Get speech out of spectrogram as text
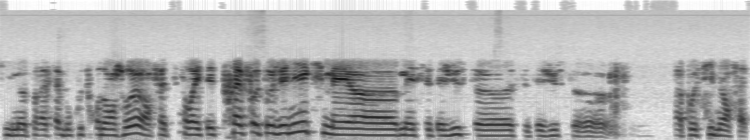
qui me paraissait beaucoup trop dangereux. En fait, ça aurait été très photogénique, mais mais c'était juste, c'était juste pas possible en fait.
